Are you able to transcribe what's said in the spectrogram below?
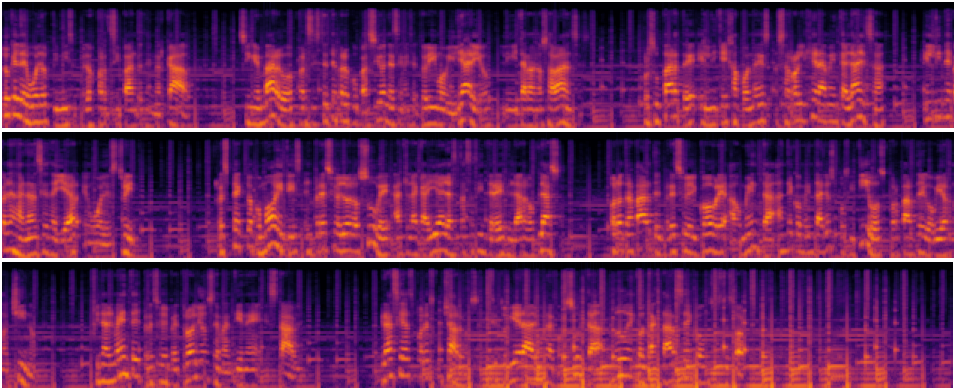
lo que le devuelve optimismo a los participantes del mercado. Sin embargo, persistentes preocupaciones en el sector inmobiliario limitaron los avances. Por su parte, el Nikkei japonés cerró ligeramente al alza, en línea con las ganancias de ayer en Wall Street. Respecto a commodities, el precio del oro sube ante la caída de las tasas de interés de largo plazo. Por otra parte, el precio del cobre aumenta ante comentarios positivos por parte del gobierno chino. Finalmente, el precio del petróleo se mantiene estable. Gracias por escucharnos si tuviera alguna consulta, no duden en contactarse con su asesor.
